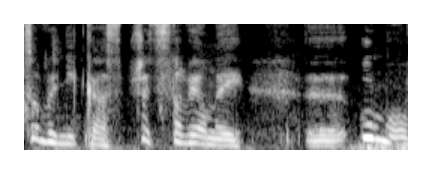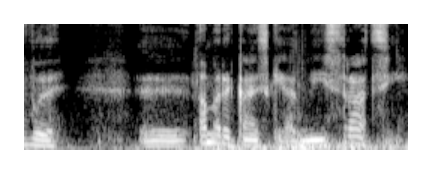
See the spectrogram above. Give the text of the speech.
co wynika z przedstawionej e, umowy e, amerykańskiej administracji.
